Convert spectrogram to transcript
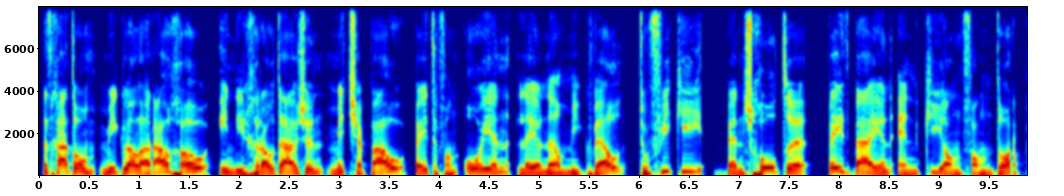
Het gaat om Miguel Araujo, Indy Groothuizen, Mitch Chapau, Peter van Ooyen, Leonel Miguel, Tufiki, Ben Scholte, Peet Bijen en Kian van Dorp.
